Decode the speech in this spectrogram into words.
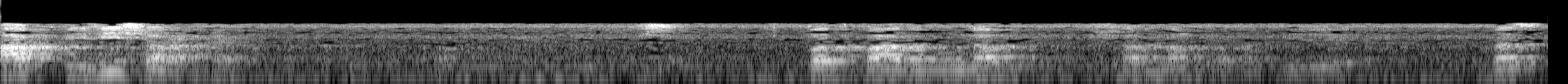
आपकी ही शरण है। त्वत्पाद मूलम शरणम प्रपत्ति बस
